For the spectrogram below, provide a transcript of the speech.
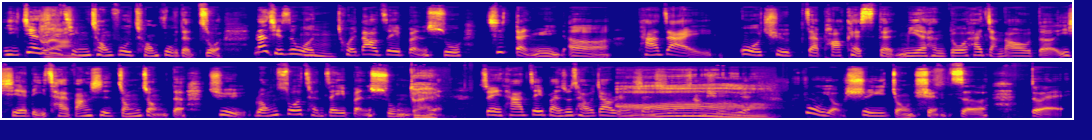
一件事情重复重复的做。嗯、那其实我回到这一本书，是等于呃。他在过去在 podcast 里面很多他讲到的一些理财方式种种的，去浓缩成这一本书里面，所以他这一本书才会叫《人生实用商学院》哦，富有是一种选择。对，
